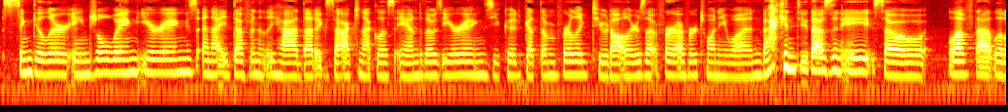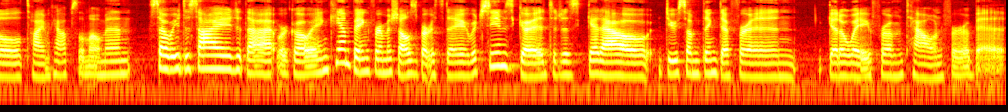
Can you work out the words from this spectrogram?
singular angel wing earrings. And I definitely had that exact necklace and those earrings. You could get them for like $2 at Forever 21 back in 2008. So, Love that little time capsule moment. So we decide that we're going camping for Michelle's birthday, which seems good to just get out, do something different, get away from town for a bit.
